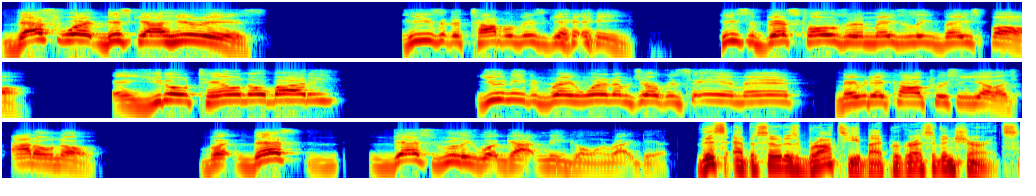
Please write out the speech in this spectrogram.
That's what this guy here is. He's at the top of his game. He's the best closer in Major League Baseball. And you don't tell nobody? You need to bring one of them jokers in, man. Maybe they call Christian Yelich. I don't know. But that's that's really what got me going right there. This episode is brought to you by Progressive Insurance.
